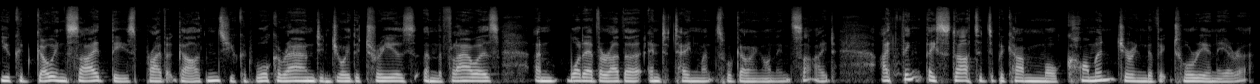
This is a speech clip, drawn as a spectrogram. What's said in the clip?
you could go inside these private gardens, you could walk around, enjoy the trees and the flowers, and whatever other entertainments were going on inside. I think they started to become more common during the Victorian era.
